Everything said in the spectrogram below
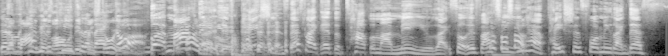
then the I'm gonna give you the key to the back story, door. Though. But my thing is patience. That's like at the top of my menu. Like so if I see you have patience for me, like that's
